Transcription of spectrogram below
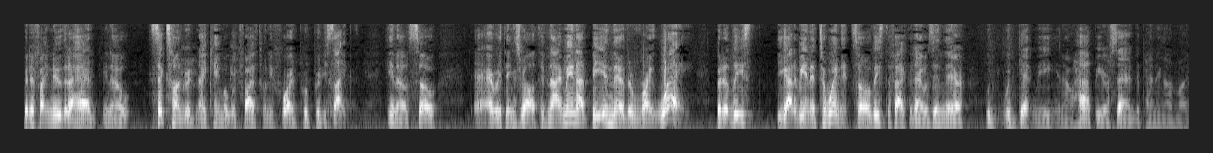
But if I knew that I had, you know, 600 and I came up with 524, I'd be pretty psyched. You know, so everything's relative. Now, I may not be in there the right way, but at least you got to be in it to win it. So at least the fact that I was in there would, would get me, you know, happy or sad depending on my,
